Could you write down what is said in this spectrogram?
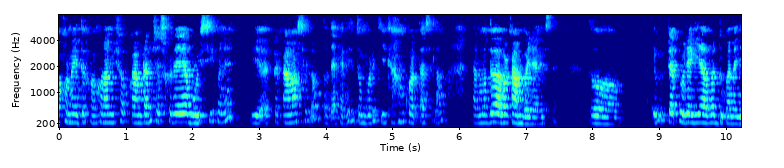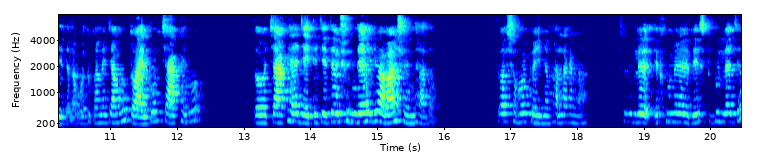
এখন এই দেখো, এখন আমি সব কাম টাম শেষ করে বইছি মানে একটা কাম আসছিল তো দেখা দিচ্ছি তোমার কি কাম করতে আসলাম তার মধ্যেও আবার কাম বেড়ে গেছে। তো এইটা করে গিয়ে আবার দোকানে যেতে লাগবো। দোকানে যাব, তো আইবো, চা খাইবো। তো চা খাইয়া যেতে যেতে ওই সন্ধ্যা হয়ে যাবে, আবার সন্ধ্যা দাও তো আর সময় পাই না, ভালো লাগে না। শরীরে এখন রেস্ট বললে যে,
